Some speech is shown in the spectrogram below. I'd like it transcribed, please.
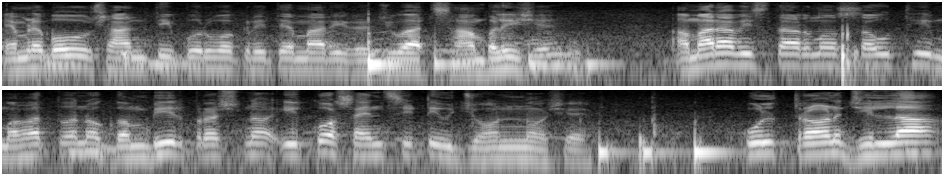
એમણે બહુ શાંતિપૂર્વક રીતે મારી રજૂઆત સાંભળી છે. અમારા વિસ્તારનો સૌથી મહત્ત્વનો ગંભીર પ્રશ્ન ઇકો સેન્સિટિવ ઝોનનો છે. કુલ ત્રણ જિલ્લા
